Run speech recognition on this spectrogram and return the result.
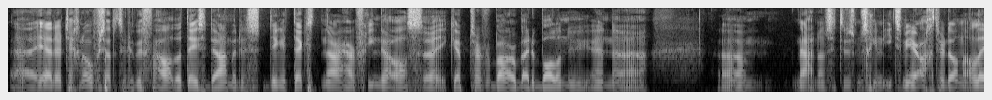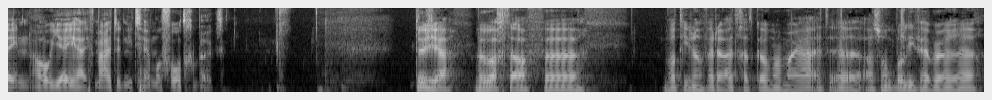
Uh, ja, daar tegenover staat natuurlijk het verhaal dat deze dame dus dingen tekst naar haar vrienden als uh, ik heb Trevor Bauer bij de ballen nu. En um, nou, dan zit er dus misschien iets meer achter dan alleen, oh jee, hij heeft me uit het niets helemaal verrot gebeukt. Dus ja, we wachten af wat hier dan verder uit gaat komen. Maar ja, het, als honkballiefhebber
